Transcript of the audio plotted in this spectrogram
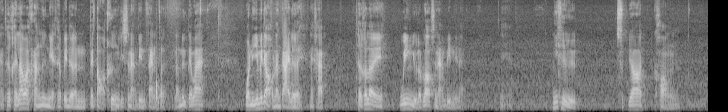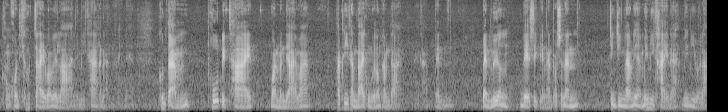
นะเธอเคยเล่าว่าครั้งหนึ่งเนี่ยเธอไปเดินไปต่อเครื่องที่สนามบินแฟรงก์เฟิร์ตแล้วนึกได้ว่าวันนี้ยังไม่ได้ออกกำลังกายเลยนะครับ เธอก็เลยวิ่งอยู่รอบๆสนามบินนี่แหละนี่คือสุดยอดของของคนที่เข้าใจว่าเวลาเนี่ยมีค่าขนาดไหนนะฮะคุณแต้มพูดปิดท้าย วันบรรยายว่า ถ้าพี่ทำได้คุณก็ต้องทำได้นะครับเป็นเป็นเรื่องเบสิกอย่างนั้น เพราะฉะนั้นจริง ๆ แล้วเนี่ยไม่มีใครนะไม่มีเวลา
